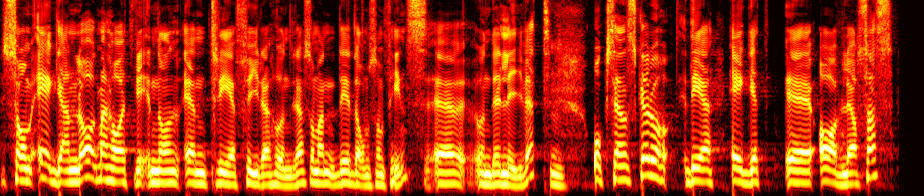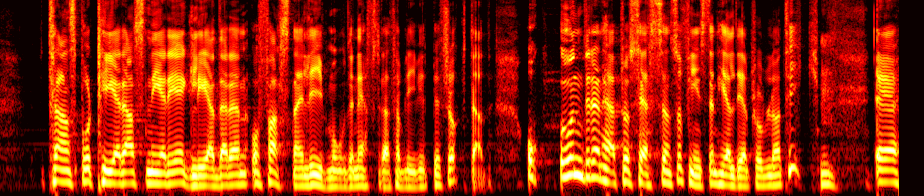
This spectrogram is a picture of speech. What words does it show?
som ägganlag, man har ett, någon, en 300-400, som man, det är de som finns eh, under livet. Och sen ska då det ägget eh, avlösas, transporteras ner i äggledaren och fastna i livmodern efter att ha blivit befruktad. Och under den här processen så finns det en hel del problematik. Eh,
